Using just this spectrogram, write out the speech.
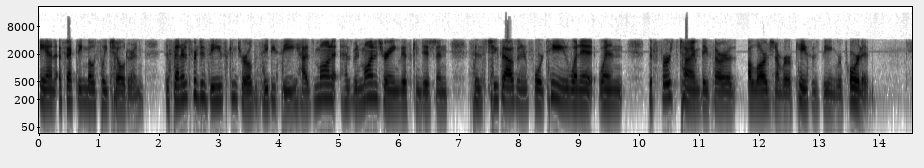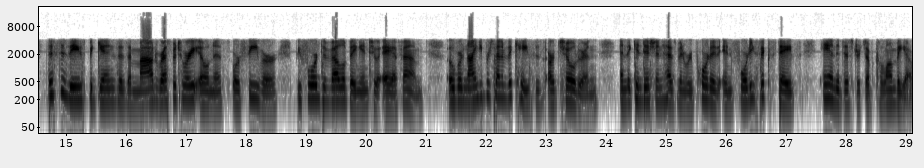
and affecting mostly children. The Centers for Disease Control, the CDC, has mon- has been monitoring this condition since 2014 when it when the first time they saw a large number of cases being reported. This disease begins as a mild respiratory illness or fever before developing into AFM. Over 90% of the cases are children, and the condition has been reported in 46 states and the District of Columbia.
